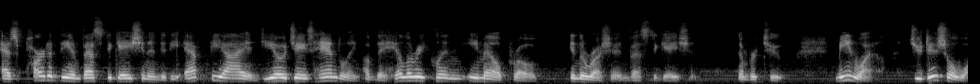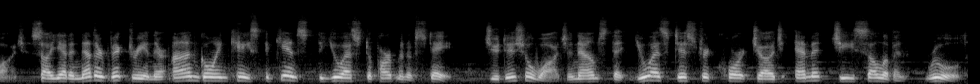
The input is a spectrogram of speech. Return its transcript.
as part of the investigation into the FBI and DOJ's handling of the Hillary Clinton email probe in the Russia investigation. Number two, meanwhile, Judicial Watch saw yet another victory in their ongoing case against the U.S. Department of State. Judicial Watch announced that U.S. District Court Judge Emmett G. Sullivan ruled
